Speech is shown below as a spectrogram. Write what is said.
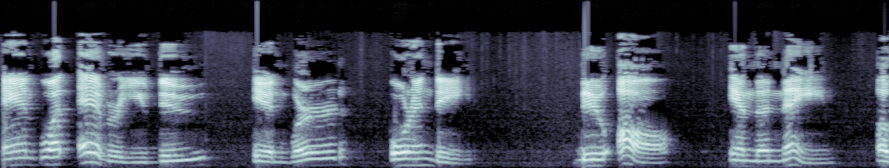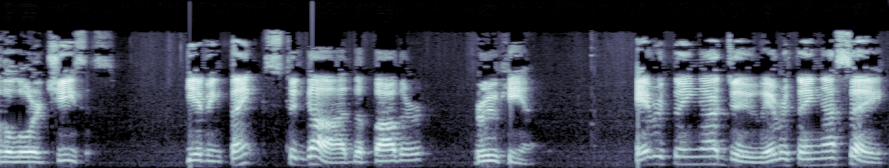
and whatever you do in word or in deed, do all in the name of the Lord Jesus, giving thanks to God the Father through him. Everything I do, everything I say,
